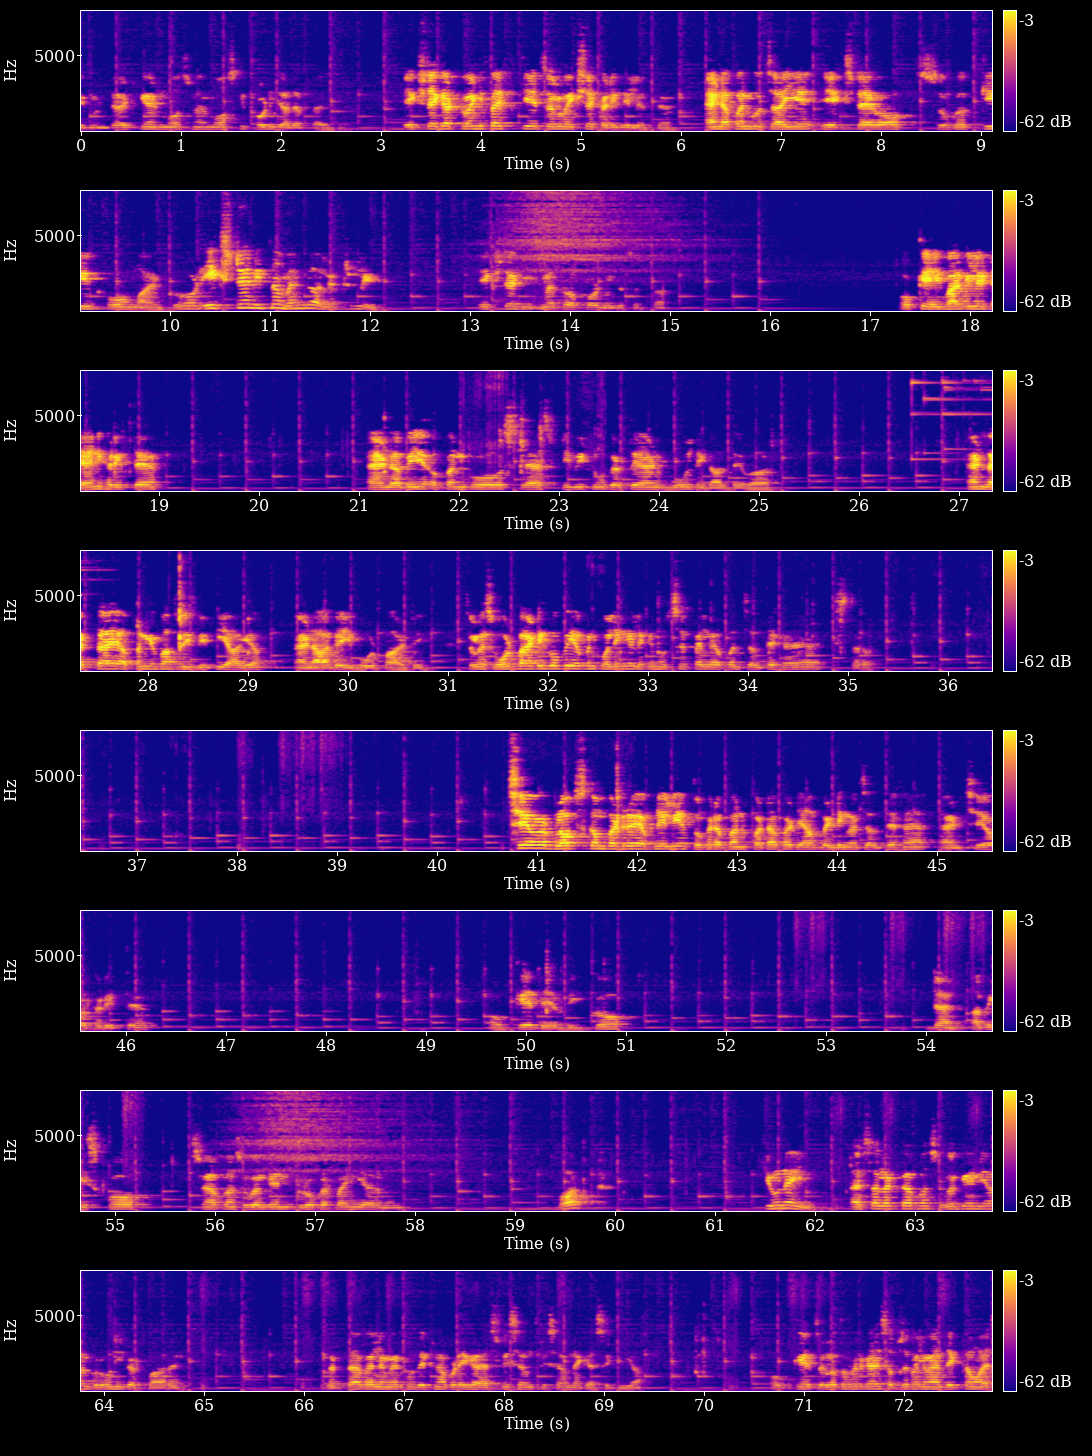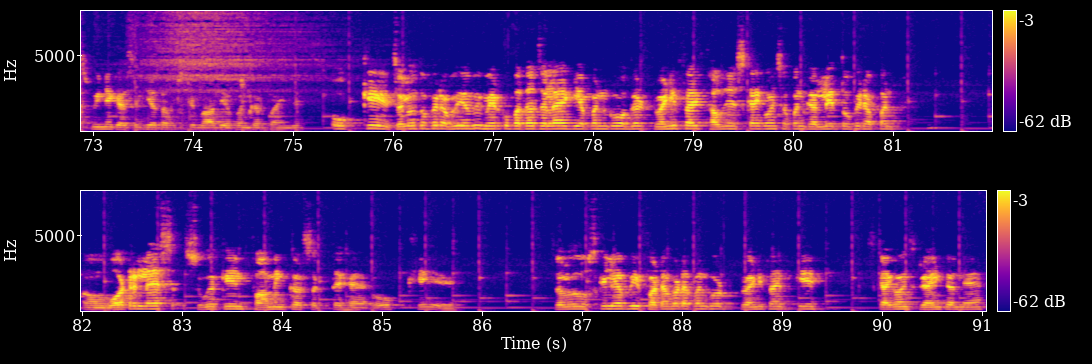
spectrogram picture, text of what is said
एक मिनट डर्ट की एंड मॉस में मॉस की थोड़ी ज़्यादा प्राइस है। एक स्टैक का ट्वेंटी फाइव की चलो एक स्टैक खरीद ही लेते हैं। एंड अपन को चाहिए एक स्टैक ऑफ़ शुगर की ओ माय गॉड एक स्टैक इतना महँगा लिटरली एक स्टैक मैं तो अफोर्ड नहीं कर सकता। ओके okay, एक बार के लिए टेन ही खरीदते हैं। एंड अभी अपन को स्लैश टी वी टू करते हैं एंड वूल निकालते हैं बाहर। एंड लगता है अपन के पास भी वीपी आ गया एंड आ गई वोट पार्टी चलो इस वोट पार्टी को भी अपन खोलेंगे, लेकिन उससे पहले अपन चलते हैं इस तरफ़. छः और ब्लॉक्स कम पड़ रहे हैं अपने लिए तो फिर अपन फटाफट यहाँ बिल्डिंग में चलते हैं एंड छः और खरीदते हैं. Okay then we go done अभी इसको इसमें अपन सुगर गेन ग्रो कर पाएँगे या नहीं? वॉट क्यों नहीं? ऐसा लगता है अपन सुगर गेन यहाँ ग्रो नहीं कर पा रहे। लगता है पहले मेरे को देखना पड़ेगा S P seven three seven ने कैसे किया। ओके चलो तो फिर गए सबसे पहले मैं देखता हूँ एस ने कैसे किया था, उसके बाद ही अपन कर पाएँगे। ओके चलो तो फिर अभी अभी मेरे को पता चला है कि अपन को अगर twenty five thousand sky coins अपन कर ले तो फिर अपन वाटरलेस शुगर केन फ़ार्मिंग कर सकते हैं। ओके चलो उसके लिए अभी फटाफट अपन को 25 के स्काई कॉइंस ग्राइंड करने हैं।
